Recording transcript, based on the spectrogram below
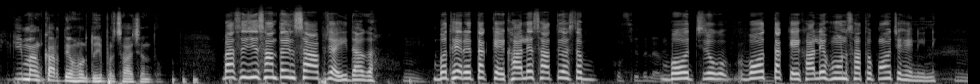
ਕੀ ਕੀ ਮੰਗ ਕਰਦੇ ਹੋ ਹੁਣ ਤੁਸੀਂ ਪ੍ਰਸ਼ਾਸਨ ਤੋਂ? ਬਸ ਜੀ ਸਾਨੂੰ ਤਾਂ ਇਨਸਾਫ ਚਾਹੀਦਾਗਾ ਬਥੇਰੇ ਧੱਕੇ ਖਾ ਲਏ ਸਾਥੋਂ ਅਸੀਂ ਤਾਂ ਕੁਰਸੀ ਤੇ ਬਹੁਤ ਜੋ- ਬਹੁਤ ਧੱਕੇ ਖਾ ਲਏ ਹੁਣ ਸਾਥੋਂ ਪਹੁੰਚ ਹੈ ਨਹੀਂ ਨਹੀਂ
